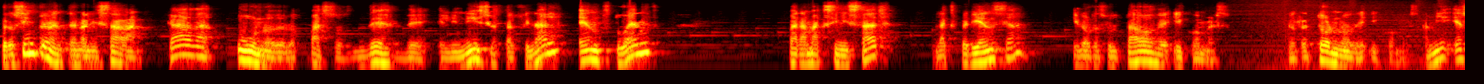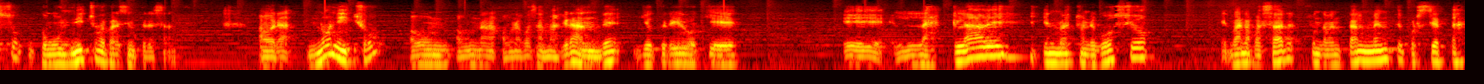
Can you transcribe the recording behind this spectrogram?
pero simplemente analizaba cada uno de los pasos desde el inicio hasta el final, end to end, para maximizar la experiencia y los resultados de e-commerce, el retorno de e-commerce. A mí eso como un nicho me parece interesante. Ahora, no nicho, a, una, cosa más grande, yo creo que eh, las claves en nuestro negocio eh, van a pasar fundamentalmente por ciertas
